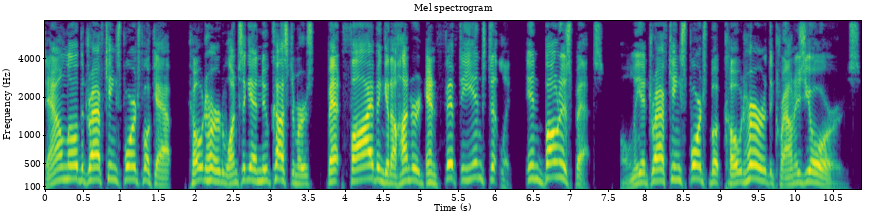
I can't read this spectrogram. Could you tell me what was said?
Download the DraftKings Sportsbook app Code HERD, once again, new customers, bet 5 and get 150 instantly in bonus bets. Only at DraftKings Sportsbook, code HERD, the crown is yours.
